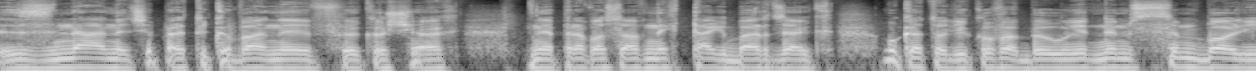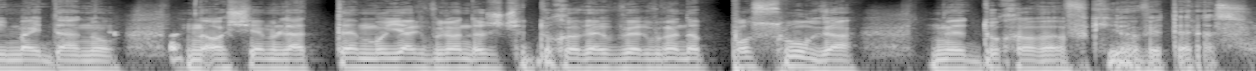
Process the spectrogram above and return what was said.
znany czy praktykowany w kościołach y, prawosławnych tak bardzo jak u katolików, a był jednym z symboli Majdanu 8 lat temu. Jak wygląda życie duchowe, jak wygląda posługa y, duchowa w Kijowie teraz?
